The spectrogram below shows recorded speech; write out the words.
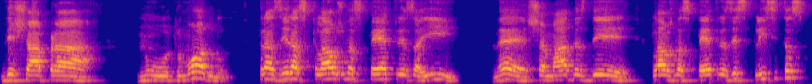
deixar para no outro módulo trazer as cláusulas pétreas aí, né, chamadas de cláusulas pétreas explícitas,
